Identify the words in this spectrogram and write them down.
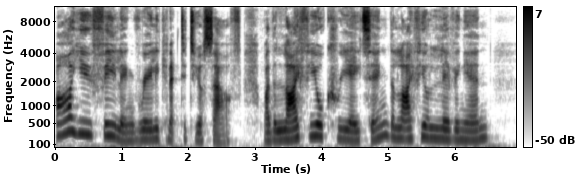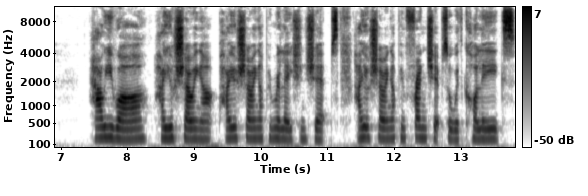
Are you feeling really connected to yourself by the life you're creating, the life you're living in? how you are, how you're showing up, how you're showing up in relationships, how you're showing up in friendships or with colleagues.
